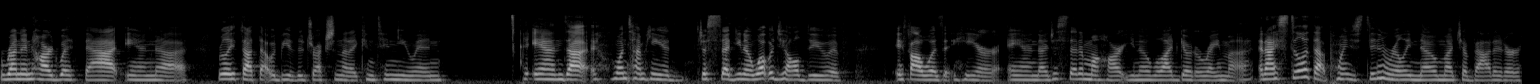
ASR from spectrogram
running hard with that, and uh, really thought that would be the direction that I continue in. And uh, one time he had just said, you know, what would y'all do if if I wasn't here? And I just said in my heart, you know, well, I'd go to Rhema. And I still at that point just didn't really know much about it or,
